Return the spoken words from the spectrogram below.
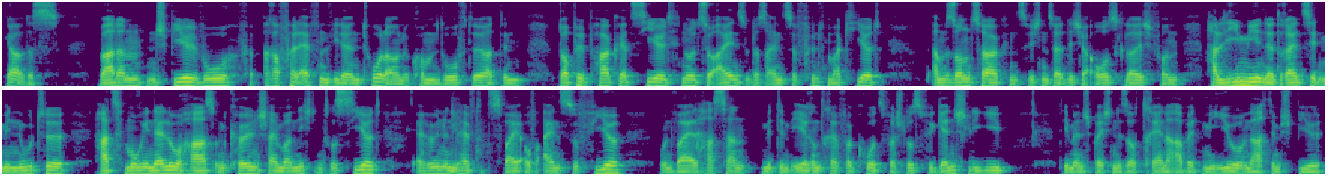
Ja, das war dann ein Spiel, wo Raphael Effen wieder in Torlaune kommen durfte, hat den Doppelpack erzielt, 0 zu 1 und das 1 zu 5 markiert. Am Sonntag ein zwischenzeitlicher Ausgleich von Halimi in der 13. Minute hat Morinello, Haas und Köln scheinbar nicht interessiert, erhöhen in Hälfte 2 auf 1 zu 4 und weil Hassan mit dem Ehrentreffer kurz vor Schluss für Genschligi Dementsprechend ist auch Trainer Abed Mihio nach dem Spiel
